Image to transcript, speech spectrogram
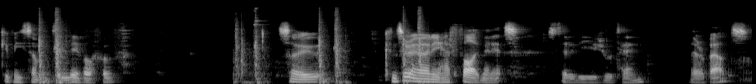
give me something to live off of. So, considering I only had five minutes instead of the usual ten, thereabouts,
